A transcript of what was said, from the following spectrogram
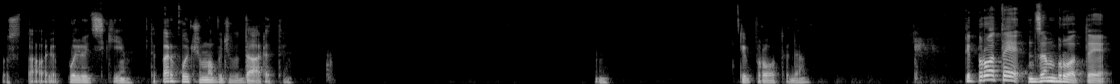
Поставлю по-людськи. Тепер хочу, мабуть, вдарити. Ти проти, да? Ти проти дзамброти.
